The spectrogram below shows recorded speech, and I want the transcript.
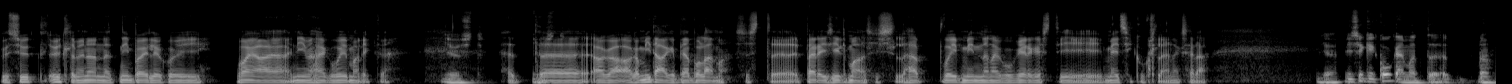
kuidas see üt-, ütlemine on, et nii palju kui vaja ja nii vähe kui võimalik või? just. Et. Äh, aga, aga midagi peab olema, sest äh, päris ilma siis läheb, võib minna nagu kergesti metsikuks lääneks ära. jah, isegi kogemata, noh,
